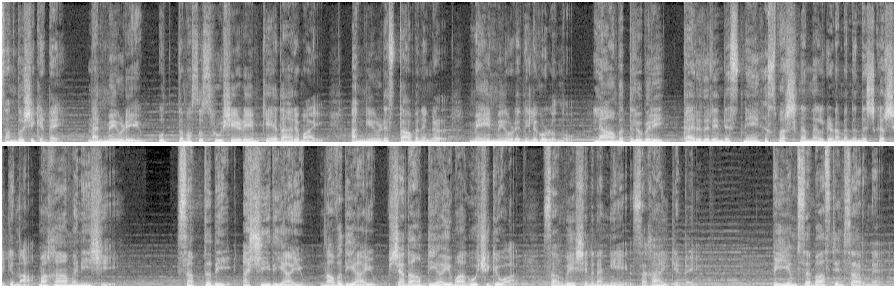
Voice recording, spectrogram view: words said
സന്തോഷിക്കട്ടെ. നന്മയുടെയും ഉത്തമ ശുശ്രൂഷയുടെയും കേദാരമായി അങ്ങയുടെ സ്ഥാപനങ്ങൾ മേന്മയോടെ നിലകൊള്ളുന്നു. ലാഭത്തിലുപരി കരുതലിന്റെ സ്നേഹസ്പർശനം നൽകണമെന്ന് നിഷ്കർഷിക്കുന്ന മഹാമനീഷി. സപ്തതി അശീതിയായും നവതിയായും ശതാബ്ദിയായും ആഘോഷിക്കുവാൻ സർവേശ്വരൻ അങ്ങയെ സഹായിക്കട്ടെ. പി എം സെബാസ്റ്റ്യൻ സാറിന്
